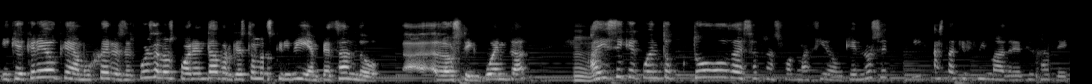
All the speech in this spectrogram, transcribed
y que creo que a mujeres después de los 40, porque esto lo escribí empezando a los 50, Mm. Ahí sí que cuento toda esa transformación, que no sé hasta que fui madre, fíjate.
